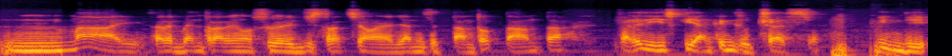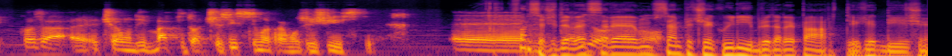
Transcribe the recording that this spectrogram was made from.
mai sarebbe entrata in uno studio di registrazione negli anni 70-80 fare dischi anche di successo. Mm. Quindi cosa, eh, c'è un dibattito accesissimo tra musicisti. Eh, Forse ci deve essere sono... un semplice equilibrio tra le parti, che dici?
